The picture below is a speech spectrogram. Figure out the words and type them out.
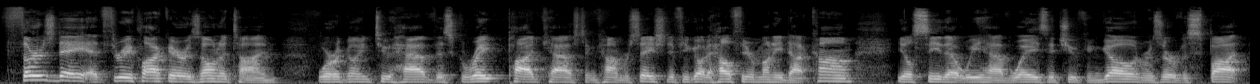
Thursday at 3 o'clock Arizona time, we're going to have this great podcast and conversation. If you go to healthiermoney.com, you'll see that we have ways that you can go and reserve a spot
